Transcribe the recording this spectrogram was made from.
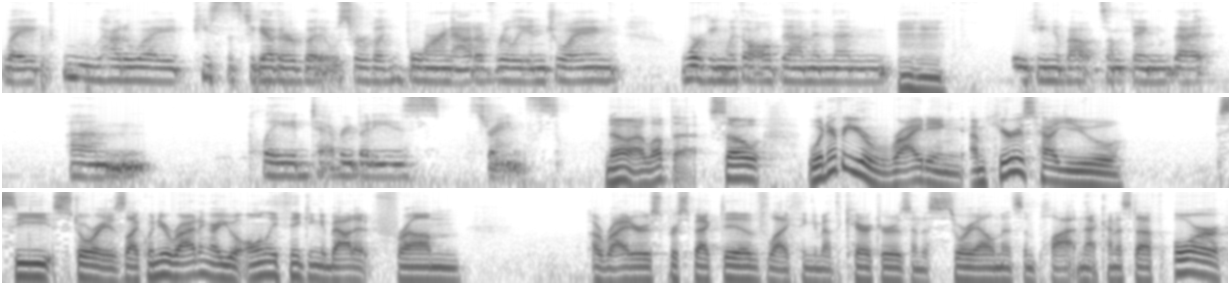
like, ooh, how do I piece this together? But it was sort of like born out of really enjoying working with all of them and then mm-hmm. thinking about something that um, played to everybody's strengths. No, I love that. So, whenever you're writing, I'm curious how you see stories. Like when you're writing, are you only thinking about it from a writer's perspective, like thinking about the characters and the story elements and plot and that kind of stuff? Or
